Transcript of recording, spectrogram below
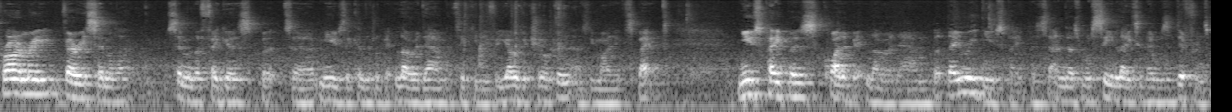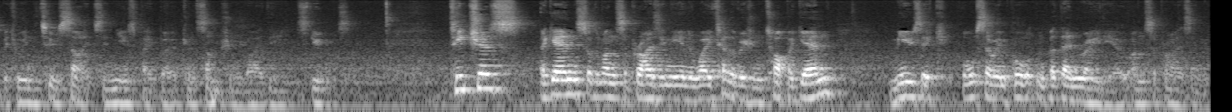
Primary, very similar, similar figures, but uh, music a little bit lower down, particularly for younger children, as you might expect. Newspapers, quite a bit lower down, but they read newspapers, and as we'll see later, there was a difference between the two sites in newspaper consumption by the students. Teachers, again, sort of unsurprisingly in a way, television top again, music also important, but then radio, unsurprisingly.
